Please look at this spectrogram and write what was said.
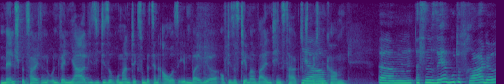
Mensch bezeichnen? Und wenn ja, wie sieht diese Romantik so ein bisschen aus? Eben weil wir auf dieses Thema Valentinstag zu Ja. sprechen kamen. Ähm, das ist eine sehr gute Frage.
